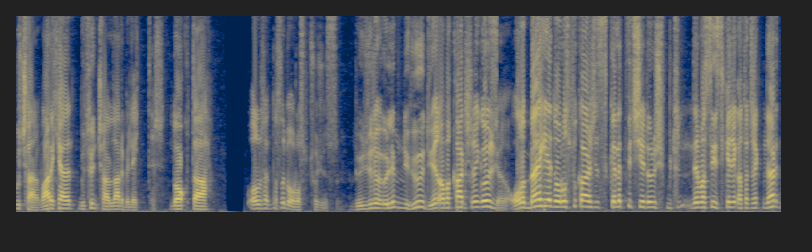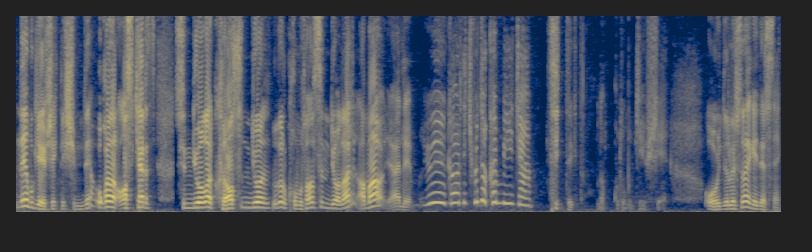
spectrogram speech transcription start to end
Bu çar varken bütün çarlar melektir. Nokta. Oğlum sen nasıl bir orospu çocuğusun? Büyücüne ölüm nühü diyorsun ama karşına göz diyorsun. Oğlum belki de orospu karşı Scarlet Witch'e dönüşüp bütün Neması'yı sikecek atacak. Nerede, ne bu gevşeklik şimdi? O kadar askersin diyorlar, kralsın diyorlar, komutansın diyorlar ama yani "Ee, kardeşime dokunmayacağım. Siktir git. Amına kodumun gevşeği. Oynanışına gelirsek.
